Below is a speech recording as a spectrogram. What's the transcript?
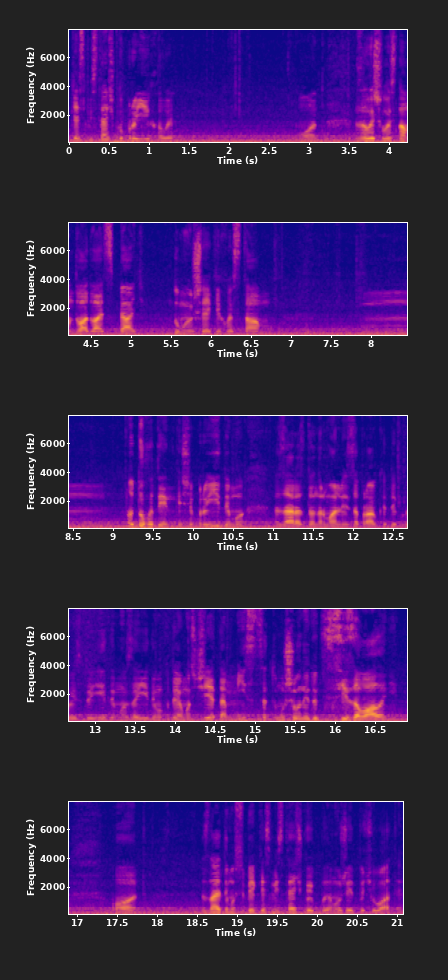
Якесь містечко проїхали. От. Залишилось нам 2.25. Думаю, ще якихось там. Ну, до годинки ще проїдемо. Зараз до нормальної заправки до якоїсь доїдемо, заїдемо, подивимося, чи є там місце, тому що вони тут всі завалені. От. Знайдемо собі якесь містечко і будемо вже відпочивати.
